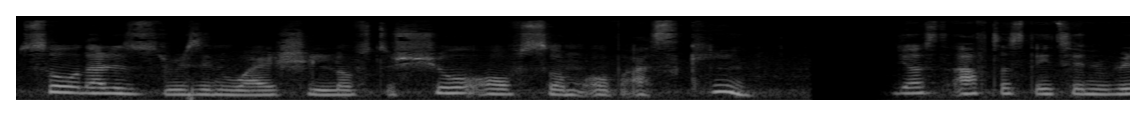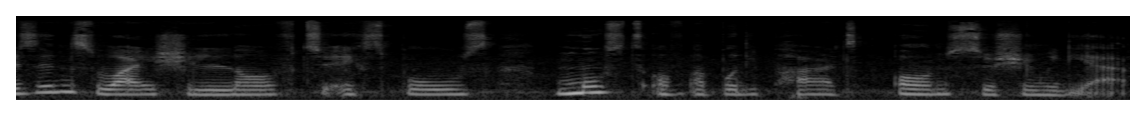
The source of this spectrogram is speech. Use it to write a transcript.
So that is the reason why she loves to show off some of her skin just after stating reasons why she loved to expose most of her body parts on social media.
